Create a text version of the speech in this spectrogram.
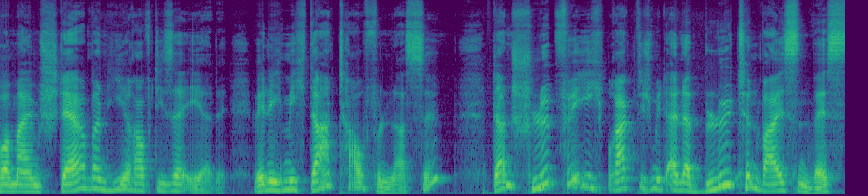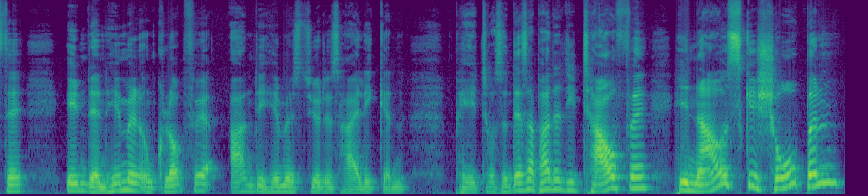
vor meinem Sterben hier auf dieser Erde, wenn ich mich da taufen lasse, dann schlüpfe ich praktisch mit einer blütenweißen Weste in den Himmel und klopfe an die Himmelstür des heiligen Petrus. Und deshalb hat er die Taufe hinausgeschoben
